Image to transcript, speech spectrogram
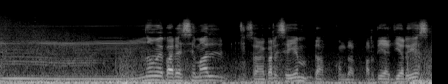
Mm, no me parece mal, o sea, me parece bien, con la partida de tier 10.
